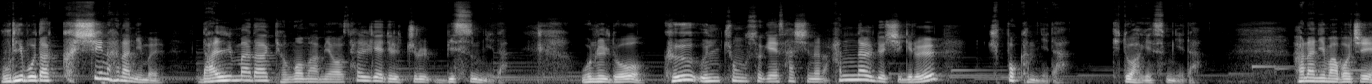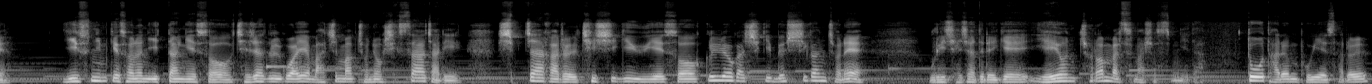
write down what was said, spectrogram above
우리보다 크신 하나님을 날마다 경험하며 살게 될 줄 믿습니다. 오늘도 그 은총 속에 사시는 한 날 되시기를 축복합니다. 기도하겠습니다. 하나님 아버지, 예수님께서는 이 땅에서 제자들과의 마지막 저녁 식사 자리 십자가를 지시기 위해서 끌려가시기 몇 시간 전에 우리 제자들에게 예언처럼 말씀하셨습니다. 또 다른 보혜사를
